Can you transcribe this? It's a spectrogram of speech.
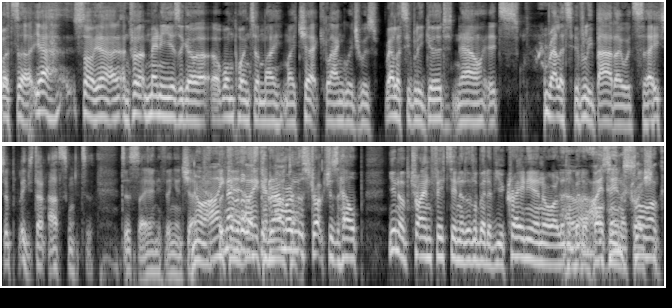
But uh, yeah, so yeah, and for many years ago, uh, at one point, on my my Czech language was relatively good. Now it's relatively bad, I would say. So please don't ask me to to say anything in Czech. No, I but nevertheless, can, the grammar and the structures help you know, try and fit in a little bit of Ukrainian or a little bit of Uh, I think. Slovak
